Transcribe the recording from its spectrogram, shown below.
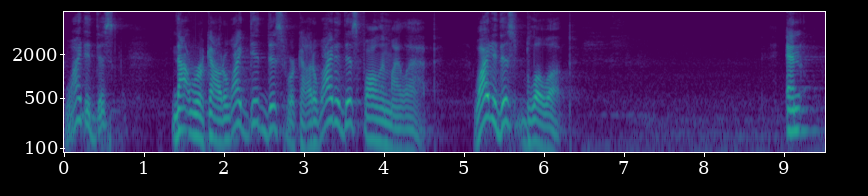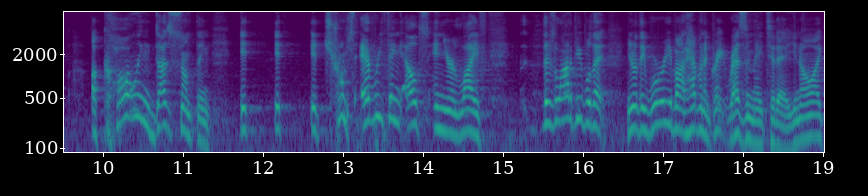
Why did this not work out? Or why did this work out? Or why did this fall in my lap? Why did this blow up? And a calling does something. It, it, it trumps everything else in your life. There's a lot of people that, you know, they worry about having a great resume today. You know, like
